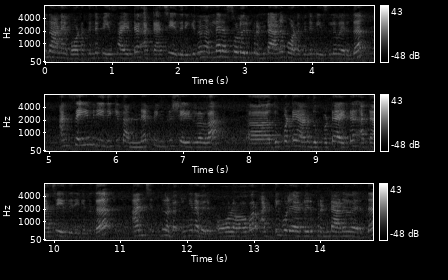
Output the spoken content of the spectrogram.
ഇതാണ് ബോട്ടത്തിന്റെ പീസ് ആയിട്ട് അറ്റാച്ച് ചെയ്തിരിക്കുന്നത്. നല്ല രസമുള്ള ഒരു പ്രിന്റ് ആണ് ബോട്ടത്തിന്റെ പീസിൽ വരുന്നത്. ആൻഡ് സെയിം രീതിക്ക് തന്നെ പിങ്ക് ഷെയ്ഡിലുള്ള ദുപ്പട്ടയാണ് ദുപ്പട്ടയായിട്ട് അറ്റാച്ച് ചെയ്തിരിക്കുന്നത്. ആൻഡ് ഇത് കണ്ടോ? ഇങ്ങനെ വരും. ഓൾ ഓവർ അടിപൊളിയായിട്ടുള്ള ഒരു പ്രിന്റ് ആണ് വരുന്നത്.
